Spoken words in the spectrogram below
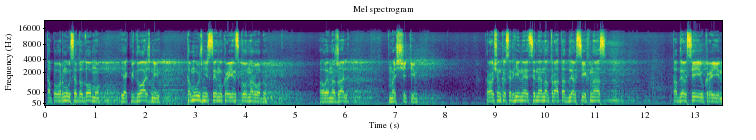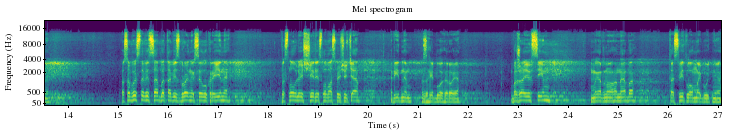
та повернувся додому як відважний та мужній син українського народу. Але, на жаль, на щиті. Кравченко Сергій неоцінена втрата для всіх нас та для всієї України. Особисто від себе та від Збройних сил України висловлюю щирі слова співчуття рідним загиблого героя. Бажаю всім мирного неба та світлого майбутнього.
